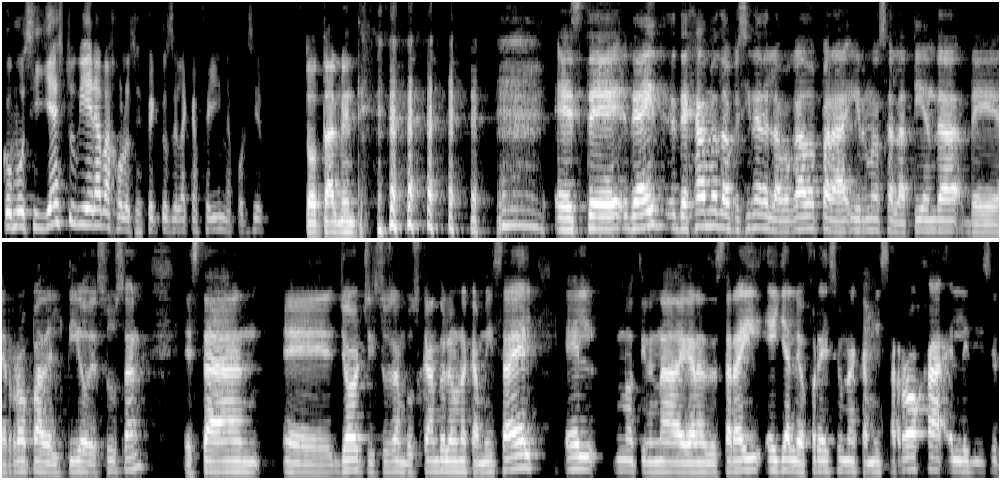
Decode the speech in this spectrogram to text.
Como si ya estuviera bajo los efectos de la cafeína, por cierto. Totalmente. este, de ahí dejamos la oficina del abogado para irnos a la tienda de ropa del tío de Susan. Están eh, George y Susan buscándole una camisa a él. Él no tiene nada de ganas de estar ahí. Ella le ofrece una camisa roja. Él le dice,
